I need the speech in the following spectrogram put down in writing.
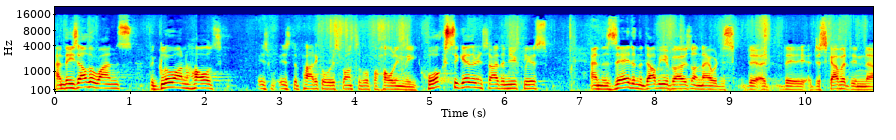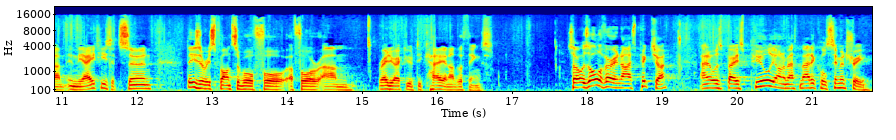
And these other ones, the gluon holds is, is the particle responsible for holding the quarks together inside the nucleus. And the Z and the W boson, they were dis they discovered in, um, in the 80s at CERN. These are responsible for, for um, radioactive decay and other things. So it was all a very nice picture, and it was based purely on a mathematical symmetry.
